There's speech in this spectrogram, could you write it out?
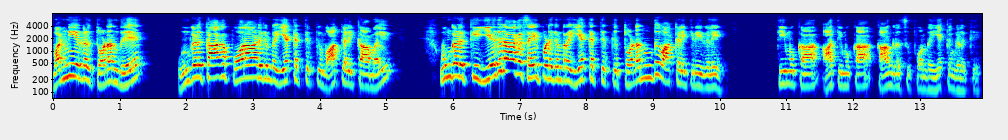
வன்னியர்கள் தொடர்ந்து உங்களுக்காக போராடுகின்ற இயக்கத்திற்கு வாக்களிக்காமல் உங்களுக்கு எதிராக செயல்படுகின்ற இயக்கத்திற்கு தொடர்ந்து வாக்களிக்கிறீர்களே. திமுக அதிமுக காங்கிரஸ் போன்ற இயக்கங்களுக்கு.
